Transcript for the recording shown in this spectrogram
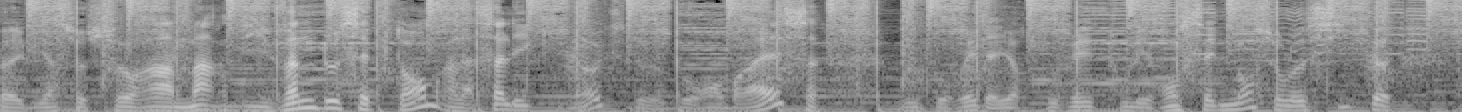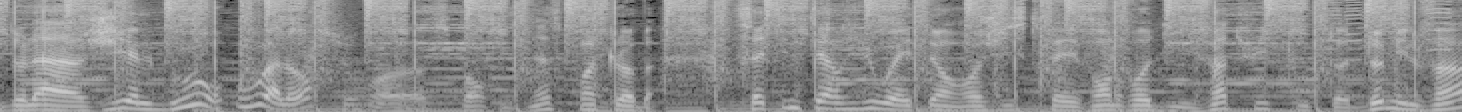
eh bien, ce sera mardi 22 septembre à la salle Equinox de Bourg-en-Bresse. Vous pourrez d'ailleurs trouver tous les renseignements sur le site de la JL Bourg ou alors sur euh, sportbusiness.club. Cette interview a été enregistrée vendredi 28 août 2020.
